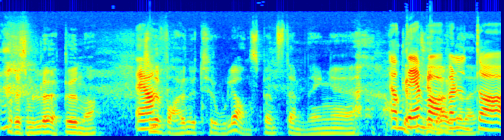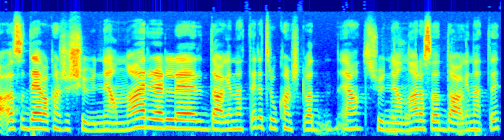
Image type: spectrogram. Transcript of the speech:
måtte liksom løpe unna. Ja. Så det var jo en utrolig anspent stemning. Eh, ja, det var vel da altså Det var kanskje 7. januar, eller dagen etter. Jeg tror kanskje det var ja, 7. januar, altså dagen etter.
